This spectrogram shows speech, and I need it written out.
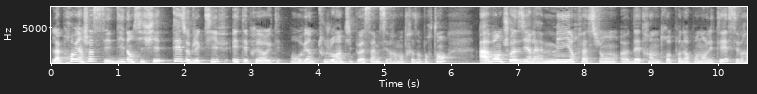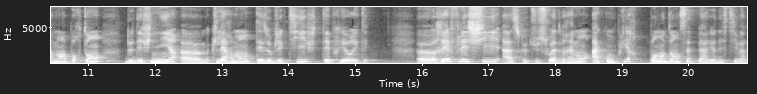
La première chose, c'est d'identifier tes objectifs et tes priorités. On revient toujours un petit peu à ça, mais c'est vraiment très important. Avant de choisir la meilleure façon euh, d'être un entrepreneur pendant l'été, c'est vraiment important de définir euh, clairement tes objectifs, tes priorités. Euh, réfléchis à ce que tu souhaites vraiment accomplir pendant cette période estivale.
